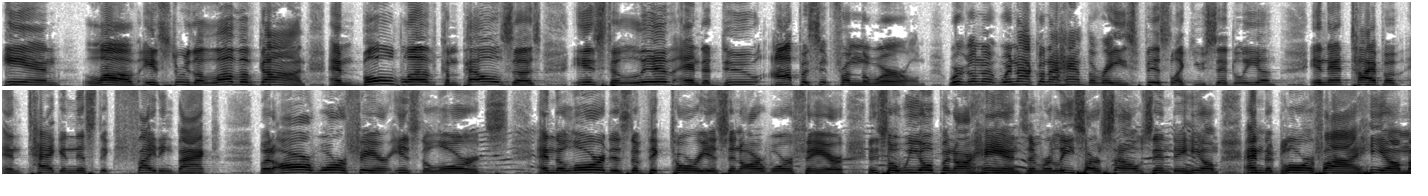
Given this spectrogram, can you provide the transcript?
in love. It's through the love of God. And bold love compels us is to live and to do opposite from the world. We're gonna we're not gonna have the raised fist like you said, Leah, in that type of antagonistic fighting back. But our warfare is the Lord's. And the Lord is the victorious in our warfare. And so we open our hands and release ourselves into Him and to glorify Him.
